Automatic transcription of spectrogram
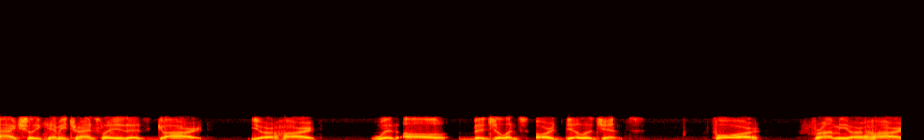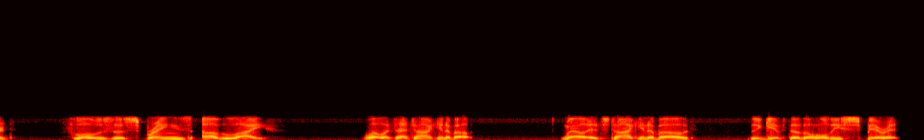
actually can be translated as guard your heart with all vigilance or diligence, for from your heart flows the springs of life. Well, what's that talking about? Well, it's talking about the gift of the Holy Spirit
